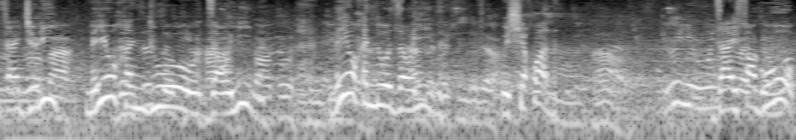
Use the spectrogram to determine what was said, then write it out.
在在这里没有很多噪音，没有很多噪音，我喜欢。在法国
